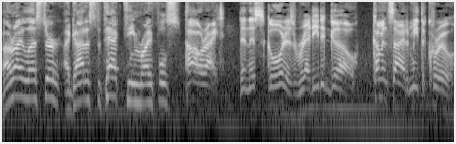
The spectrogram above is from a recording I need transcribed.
All right, Lester. I got us the tac team rifles. All right, then this score is ready to go. Come inside and meet the crew.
